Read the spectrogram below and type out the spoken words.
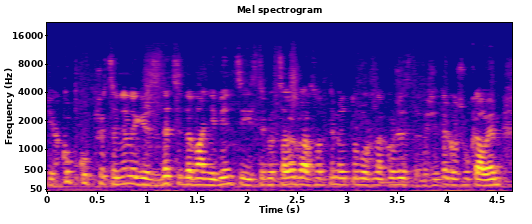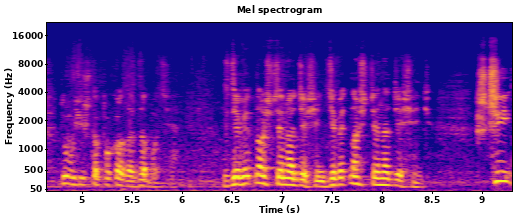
tych kubków przecenionych jest zdecydowanie więcej i z tego całego asortymentu można korzystać. Właśnie tego szukałem. Tu musisz to pokazać, zobaczcie. Z 19 na 10, 19 na 10. Szczy-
